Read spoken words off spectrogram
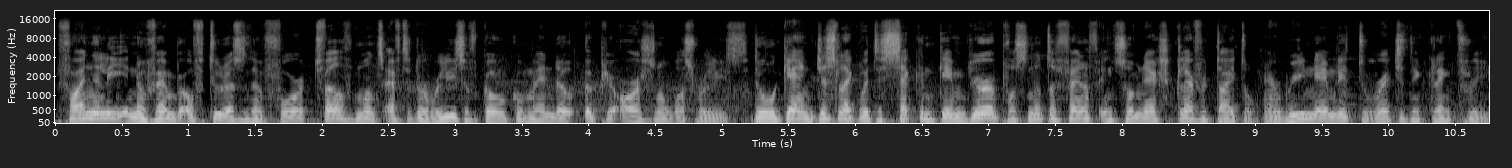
Finally, in November of 2004, 12 months after the release of Going Commando, Up Your Arsenal was released. Though again, just like with the second game, Europe was not a fan of Insomniac's clever title, and renamed it to Ratchet & Clank 3.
